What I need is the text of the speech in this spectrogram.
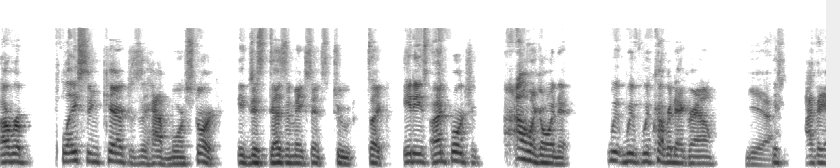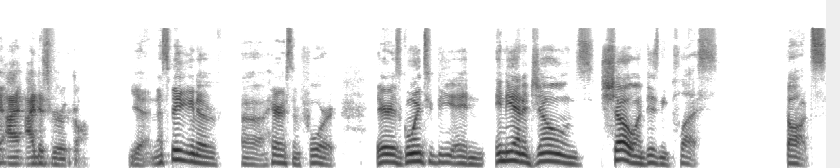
are replacing characters that have more story. It just doesn't make sense to. It's like it is unfortunate. I don't want to go in there. we, we've we've covered that ground. Yeah, I think I I disagree with the call. Yeah. Now speaking of uh, Harrison Ford, there is going to be an Indiana Jones show on Disney Plus. Thoughts?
